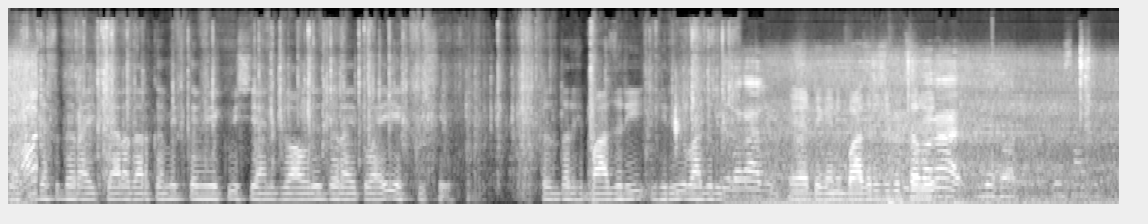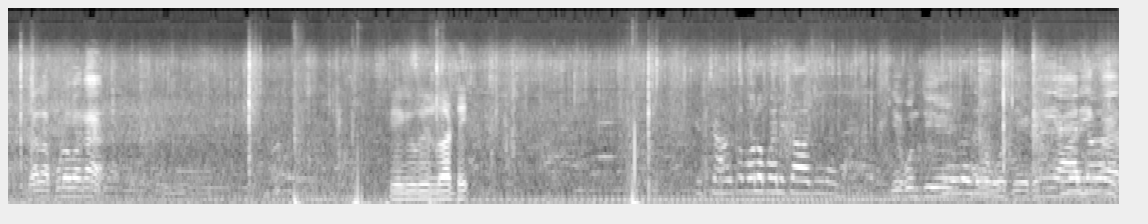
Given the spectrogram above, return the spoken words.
जास्तीत जास्त दर आहे चार हजार कमीत कमी एकवीसशे आणि जो ॲव्हरेज दर आहे तो आहे एकतीसशे. त्यानंतर ही बाजरी हिरवी बाजरी. या ठिकाणी बाजरीची पीठ चालू आहे. चला पुढं बघा. वेगवेगळे लॉट आहे. ये कोणती आहे? अरे वो देख रहे हैं यार। एक बार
